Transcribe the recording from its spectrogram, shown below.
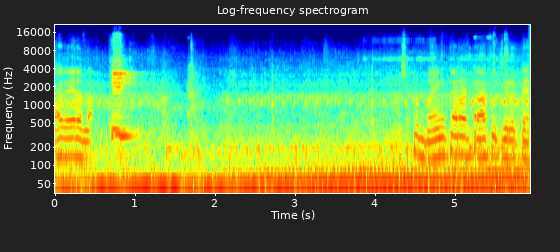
ಜಾಗ ಇರಲ್ಲ. ಅಷ್ಟು ಭಯಂಕರ ಟ್ರಾಫಿಕ್ ಇರುತ್ತೆ.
